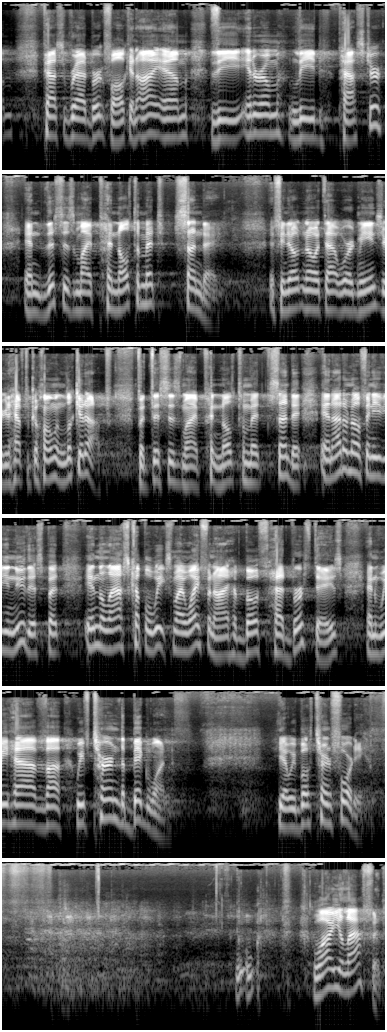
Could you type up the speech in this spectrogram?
am Pastor Brad Bergfalk, and I am the interim lead pastor, and this is my penultimate Sunday. If you don't know what that word means, you're going to have to go home and look it up. But this is my penultimate Sunday. And I don't know if any of you knew this, but in the last couple weeks, my wife and I have both had birthdays, and we have, uh, we've turned the big one. Yeah, we both turned 40. Why are you laughing?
